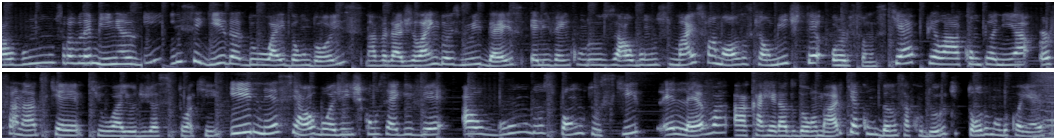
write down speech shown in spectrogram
alguns probleminhas. E em seguida do Aidon 2, na verdade, lá lá em 2010, ele vem com um dos álbuns mais famosos, que é o Meet the Orphans, que é pela companhia Orfanato, que, é, que o Ayud já citou aqui. E nesse álbum a gente consegue ver algum dos pontos que eleva a carreira do Don Omar, que é com Dança Kuduro, que todo mundo conhece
